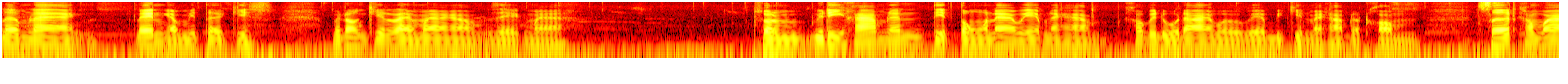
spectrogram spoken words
เริ่มแรกเล่นกับมิสเตอร์กิน ไม่ต้องคิดอะไรมากครับเสกมา ส่วนวิธีคราฟนั้นติดตรงหน้าเว็บนะครับ เข้าไปดูได้ www.beginminecraft.com เซิร์ชคำว่า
